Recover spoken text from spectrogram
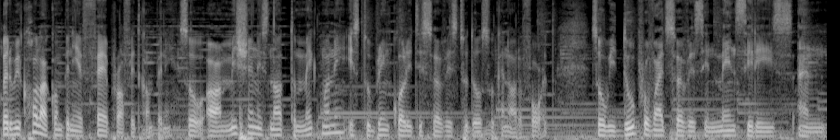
But we call our company a fair profit company. So our mission is not to make money; is to bring quality service to those who cannot afford. So we do provide service in main cities, and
